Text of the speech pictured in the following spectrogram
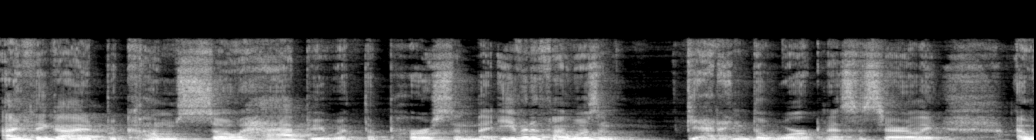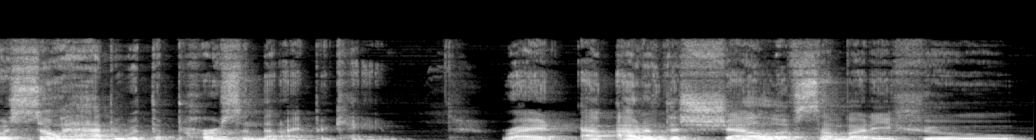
i think i had become so happy with the person that even if i wasn't getting the work necessarily i was so happy with the person that i became right? Out of the shell of somebody who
